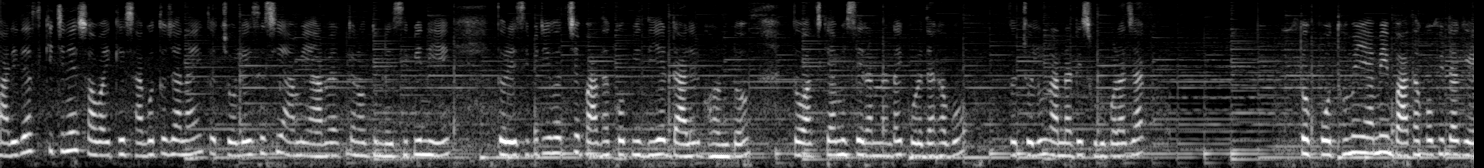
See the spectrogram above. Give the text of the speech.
ফারিদাস কিচেনে সবাইকে স্বাগত জানাই। তো চলে এসেছি আমি আরও একটা নতুন রেসিপি নিয়ে। তো রেসিপিটি হচ্ছে বাঁধাকপি দিয়ে ডালের ঘন্ট। তো আজকে আমি সেই রান্নাটাই করে দেখাবো। তো চলুন রান্নাটি শুরু করা যাক। তো প্রথমেই আমি বাঁধাকপিটাকে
